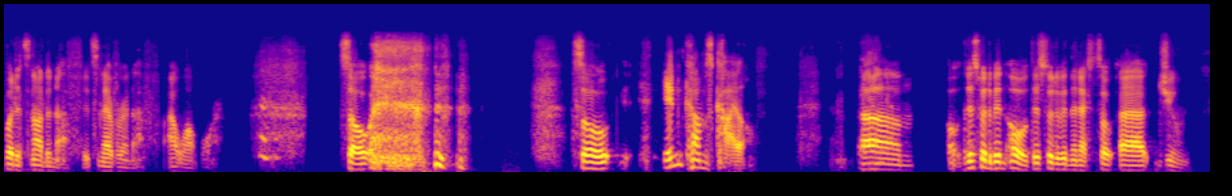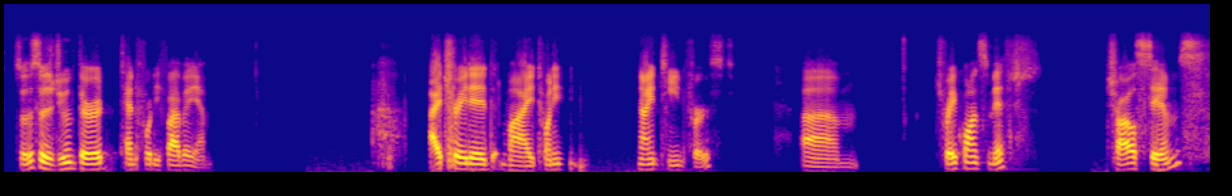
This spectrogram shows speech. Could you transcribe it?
But it's not enough. It's never enough. I want more. So, so in comes Kyle. Um, oh, this would have been. Oh, this would have been the next. So uh, June. So this is June third, 10:45 a.m. I traded my 2019 first. Um, Tre'Quan Smith, Charles Sims,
